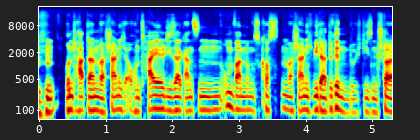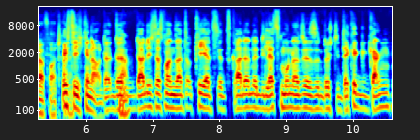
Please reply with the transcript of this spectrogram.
Mhm. Und hat dann wahrscheinlich auch einen Teil dieser ganzen Umwandlungskosten wahrscheinlich wieder drin durch diesen Steuervorteil. Richtig, genau. Da, da, ja. Dadurch, dass man sagt, okay, jetzt, jetzt gerade die letzten Monate sind durch die Decke gegangen,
